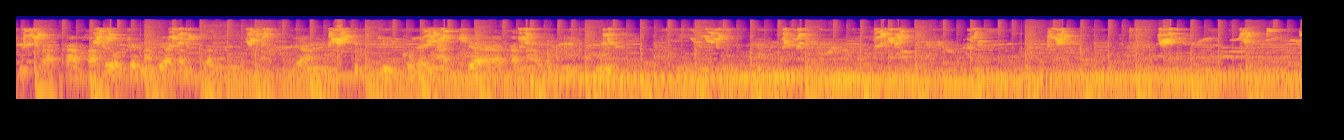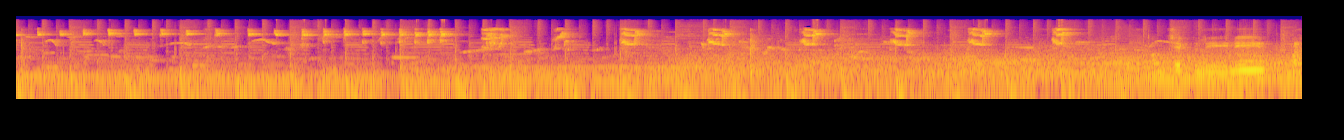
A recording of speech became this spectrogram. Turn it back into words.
dibakar. Tapi objek nanti akan buat yang digoreng aja karena lebih gurih ini per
